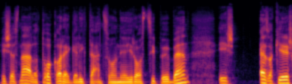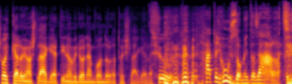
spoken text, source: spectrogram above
és ez nálatok a reggelig táncolni egy rossz cipőben, és ez a kérés, hogy kell olyan slágert írni, amiről nem gondolod, hogy sláger lesz. Fú, hát, hogy húzzom, mint az állat.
